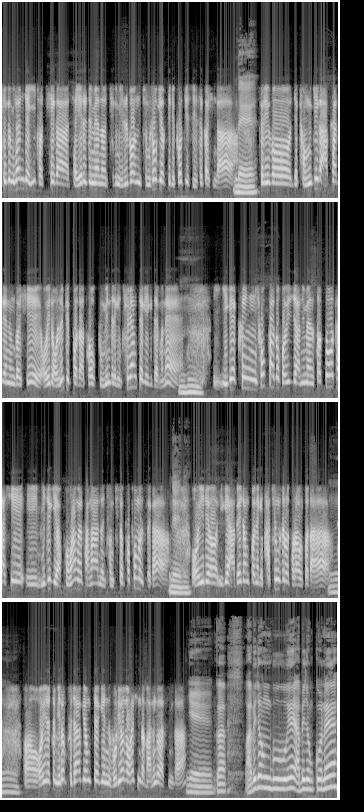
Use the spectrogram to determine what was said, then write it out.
지금 현재 이 조치가 자 예를 들면은 지금 일본 중소기업들이 버틸 수 있을 것인가. 네. 그리고 이제 경기가 악화되는 것이 오히려 올림픽보다 더욱 국민들에게 치명적이기 때문에 음흠. 이게 큰 효과도 보이지 않으면서 또 다시 이 미즈기와 공황을 강화하는 정치적 퍼포먼스가 네. 네. 오히려 이게 아베 정권에게 자충수로 돌아올 거다. 음. 어, 오히려 좀 이런 부작용적인 우려가 훨씬 더 많은 것 같습니다. 예. 그러니까 아베 정부의 아베 정권의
